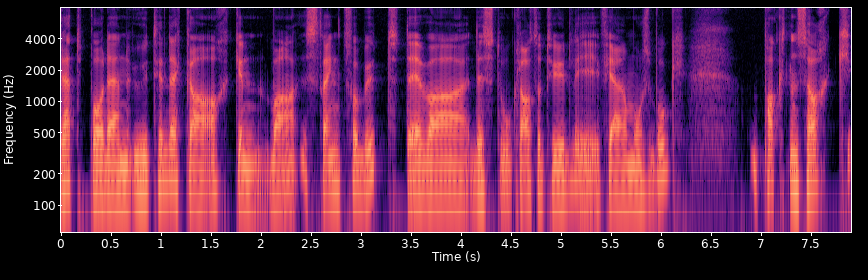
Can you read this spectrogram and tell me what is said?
rett på den utildekka arken var strengt forbudt, det, var, det sto klart og tydelig i Fjerde Mosebok. Paktens ark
